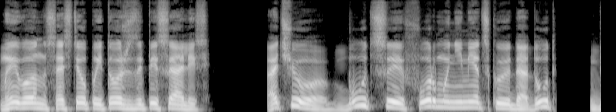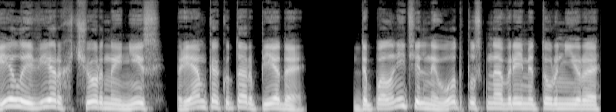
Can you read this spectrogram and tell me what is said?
Мы вон со Степой тоже записались. А чё, бутсы, форму немецкую дадут, белый верх, черный низ, прям как у торпеда. Дополнительный отпуск на время турнира.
